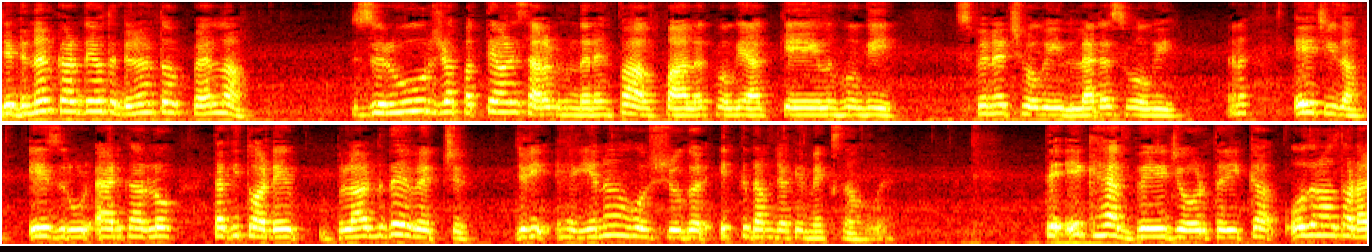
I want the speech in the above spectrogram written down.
ਜੇ ਡਿਨਰ ਕਰਦੇ ਹੋ, ਤਾਂ ਡਿਨਰ ਤੋਂ ਪਹਿਲਾਂ ਜ਼ਰੂਰ ਜਿਹੜਾ ਪੱਤੇ ਵਾਲੇ ਸੈਲਡ ਹੁੰਦੇ ਨੇ, ਭਾਵ ਪਾਲਕ ਹੋ ਗਿਆ ਕੇਲ ਹੋ ਗਈ ਸਪਿਨਚ ਹੋ ਗਈ ਲੈਟਸ ਹੋ ਗਈ ਹੈਨਾ ਇਹ ਚੀਜ਼ਾਂ, ਇਹ ਜ਼ਰੂਰ ਐਡ ਕਰ ਲਓ ਤਾਂ ਕਿ ਤੁਹਾਡੇ ਬਲੱਡ ਦੇ ਵਿੱਚ ਜਿਹੜੀ ਹੈਗੀ ਹੈ ਨਾ ਉਹ ਸ਼ੂਗਰ ਇੱਕਦਮ ਜਾ ਕੇ ਮਿਕਸ ਨਾ ਹੋਵੇ। ਤੇ ਇੱਕ ਹੈ ਬੇਜੋੜ ਤਰੀਕਾ, ਉਹਦੇ ਨਾਲ ਤੁਹਾਡਾ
